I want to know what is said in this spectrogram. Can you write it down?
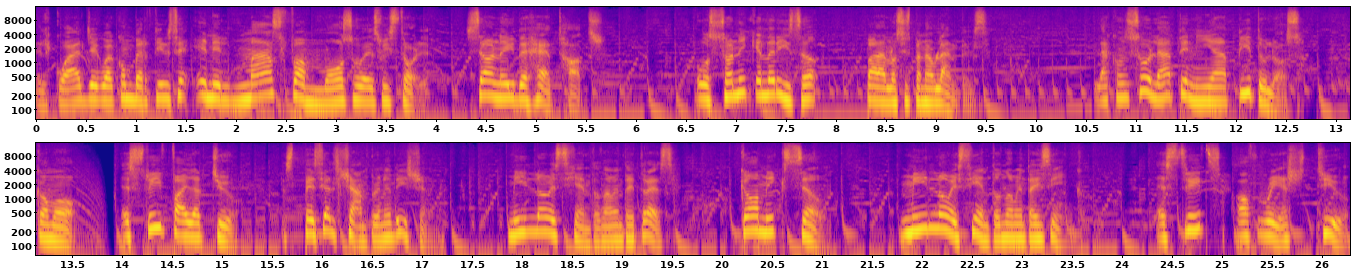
el cual llegó a convertirse en el más famoso de su historia, Sonic the Hedgehog, o Sonic el Erizo para los hispanohablantes. La consola tenía títulos como Street Fighter II Special Champion Edition 1993, Comic Zone 1995, Streets of Rage 2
